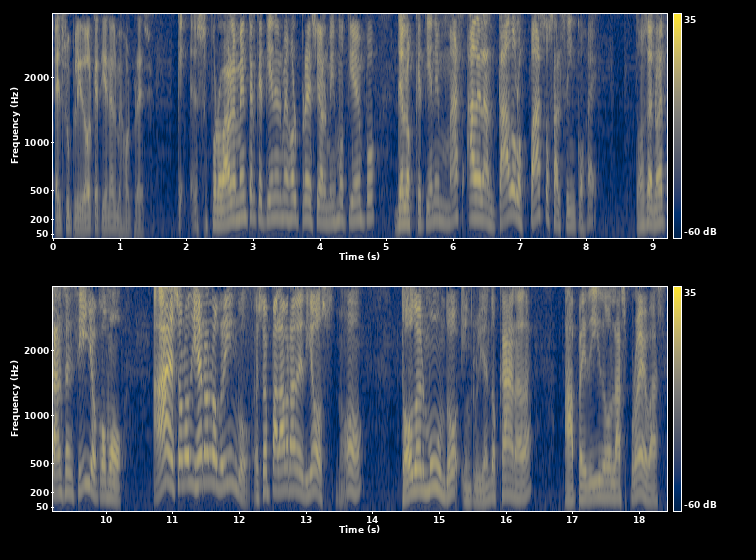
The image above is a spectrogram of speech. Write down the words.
el suplidor que tiene el mejor precio. que es probablemente el que tiene el mejor precio al mismo tiempo de los que tienen más adelantados los pasos al 5G. Entonces no es tan sencillo como, ah, eso lo dijeron los gringos, eso es palabra de Dios. No, todo el mundo, incluyendo Canadá, ha pedido las pruebas.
